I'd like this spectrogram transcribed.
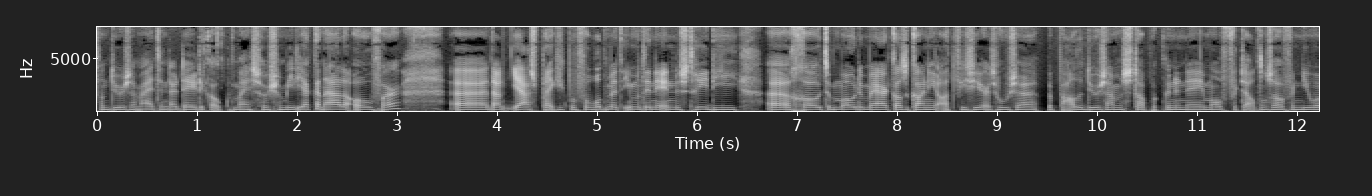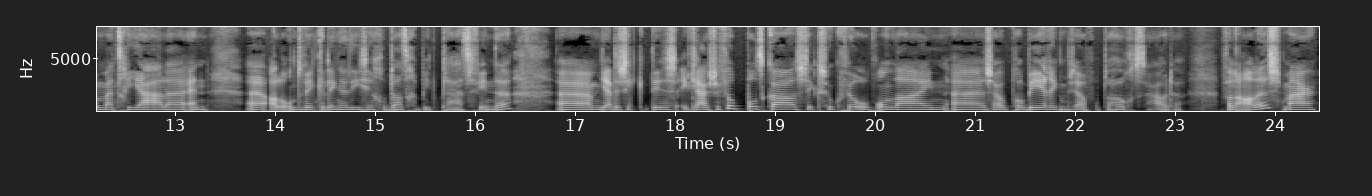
van duurzaamheid. En daar deel ik ook op mijn social media kanalen over. Uh, dan ja, spreek ik bijvoorbeeld met iemand in de industrie die uh, grote modemerken als Ganni adviseert hoe ze bepaalde duurzame stappen kunnen nemen. Of vertelt ons over nieuwe materialen en uh, alle ontwikkelingen die zich op dat gebied plaatsvinden. Um, ja, dus ik, dus ik luister veel podcasts, ik zoek veel op online. zo probeer ik mezelf op de hoogte te houden van alles. Maar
